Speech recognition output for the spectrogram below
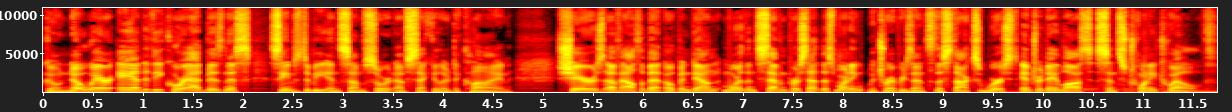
go nowhere and the core ad business seems to be in some sort of secular decline. Shares of Alphabet opened down more than 7% this morning, which represents the stock's worst intraday loss since 2012.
